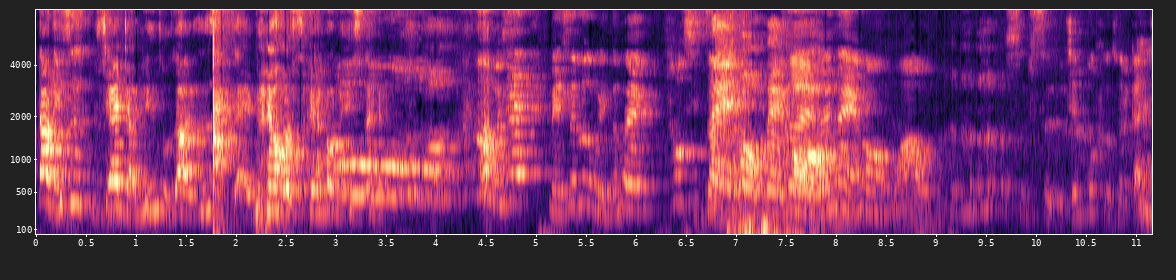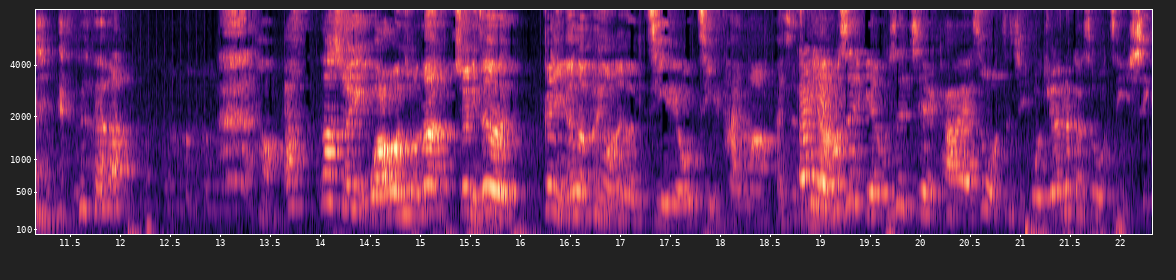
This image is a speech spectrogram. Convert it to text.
到底是现在讲清楚，到底是谁没有谁要理谁？哦我现在每次录影都会挑起战内争，讧内对，讧在内讧，哇哦，是不是坚不可摧的感情？好，啊，那所以我要问说，那所以你这个跟你那个朋友那个结有解开吗？还是怎哎、么样也不？是也不是解开，是我自己，我觉得那个是我自己心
